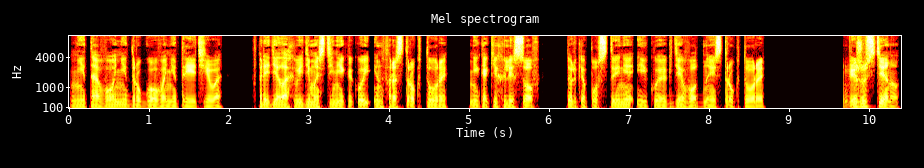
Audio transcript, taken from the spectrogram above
«Ни того, ни другого, ни третьего. В пределах видимости никакой инфраструктуры, никаких лесов, только пустыня и кое-где водные структуры». «Вижу стену».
